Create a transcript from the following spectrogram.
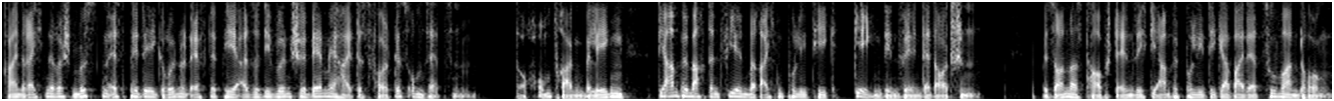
Rein rechnerisch müssten SPD, Grüne und FDP also die Wünsche der Mehrheit des Volkes umsetzen. Doch Umfragen belegen, die Ampel macht in vielen Bereichen Politik gegen den Willen der Deutschen. Besonders taub stellen sich die Ampelpolitiker bei der Zuwanderung.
